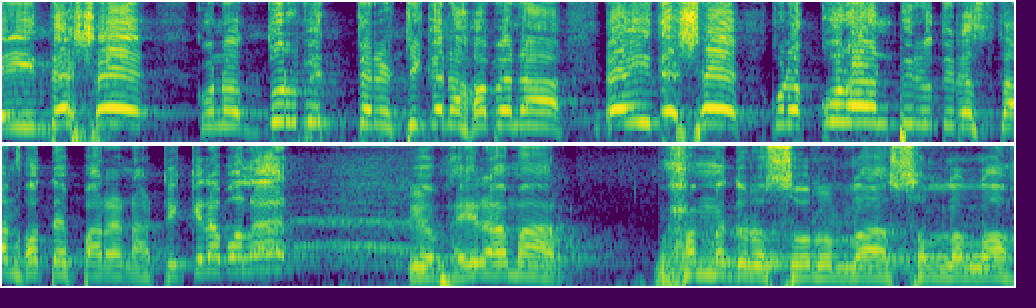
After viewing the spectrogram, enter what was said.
এই দেশে কোনো দুর্বৃত্তের ঠিকানা হবে না, এই দেশে কোনো কোরআন বিরোধীর স্থান হতে পারে না, ঠিক কিনা বলেন? প্রিয় ভাইরা আমার মোহাম্মদ রসোল্লাহ সাল্লাহ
